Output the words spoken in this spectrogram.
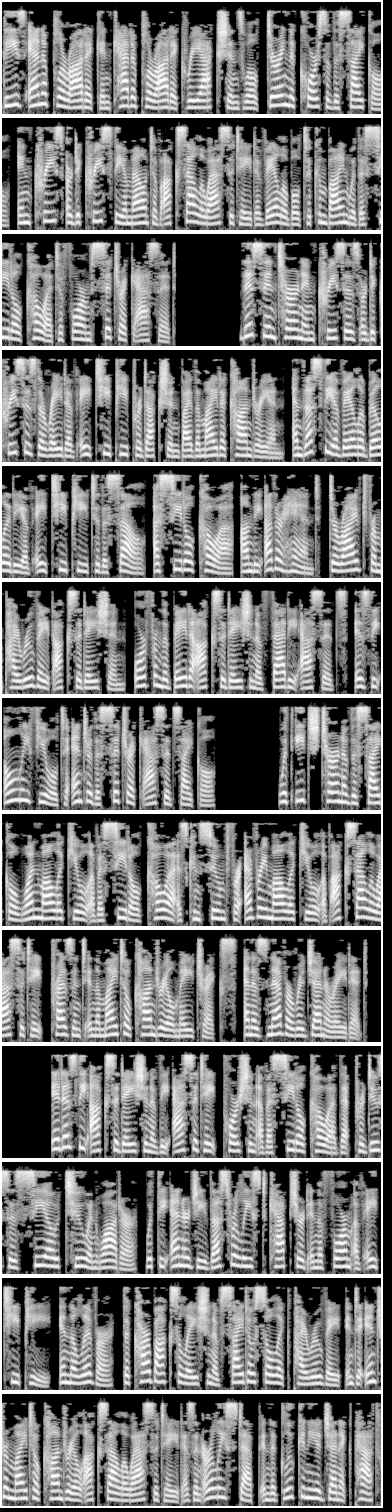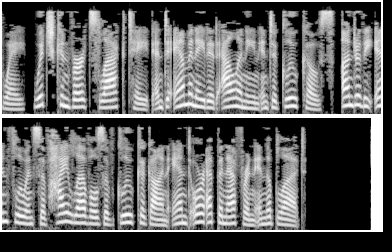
These anaplerotic and cataplerotic reactions will, during the course of the cycle, increase or decrease the amount of oxaloacetate available to combine with acetyl-CoA to form citric acid. This in turn increases or decreases the rate of ATP production by the mitochondrion, and thus the availability of ATP to the cell. Acetyl-CoA, on the other hand, derived from pyruvate oxidation, or from the beta-oxidation of fatty acids, is the only fuel to enter the citric acid cycle. With each turn of the cycle one molecule of acetyl-CoA is consumed for every molecule of oxaloacetate present in the mitochondrial matrix, and is never regenerated. It is the oxidation of the acetate portion of acetyl-CoA that produces CO2 and water, with the energy thus released captured in the form of ATP. In the liver, the carboxylation of cytosolic pyruvate into intramitochondrial oxaloacetate is an early step in the gluconeogenic pathway, which converts lactate and deaminated alanine into glucose, under the influence of high levels of glucagon and or epinephrine in the blood.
